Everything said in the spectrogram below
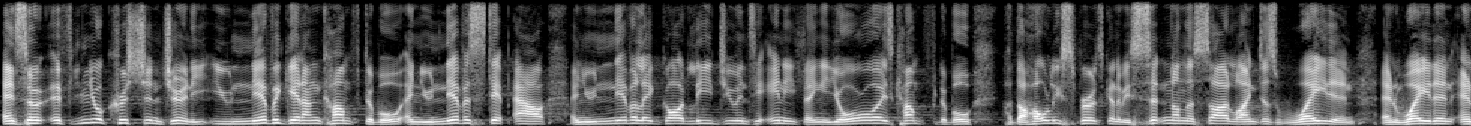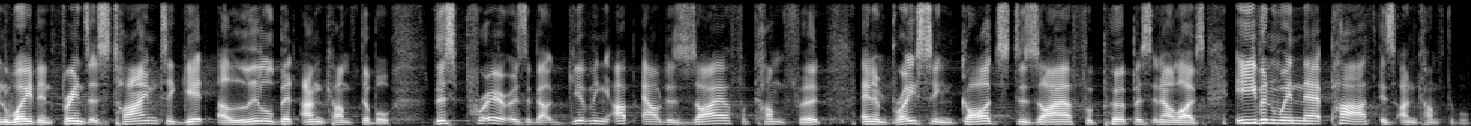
And so, if in your Christian journey you never get uncomfortable and you never step out and you never let God lead you into anything and you're always comfortable, the Holy Spirit's going to be sitting on the sideline just waiting and waiting and waiting. Friends, it's time to get a little bit uncomfortable. This prayer is about giving up our desire for comfort and embracing God's desire for purpose in our lives, even when that path is uncomfortable,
